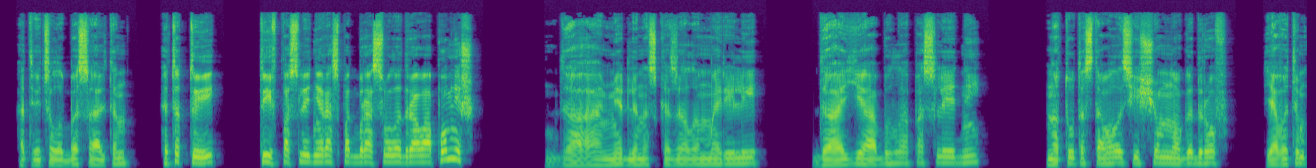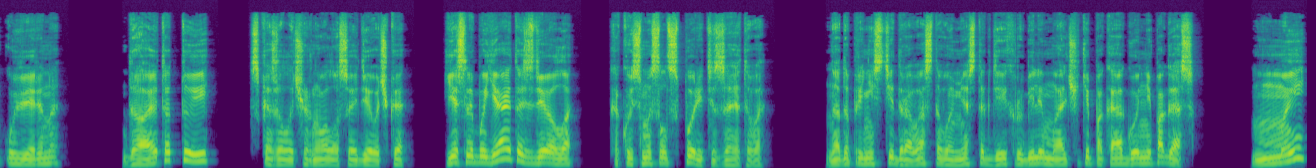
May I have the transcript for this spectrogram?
— ответила Бесс Альтон. «Это ты. Ты в последний раз подбрасывала дрова, помнишь?» «Да», — медленно сказала Мэри Ли. «Да, я была последней. Но тут оставалось еще много дров. Я в этом уверена». «Да, это ты», — сказала черноволосая девочка. «Если бы я это сделала...» «Какой смысл спорить из-за этого? Надо принести дрова с того места, где их рубили мальчики, пока огонь не погас. Мы?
